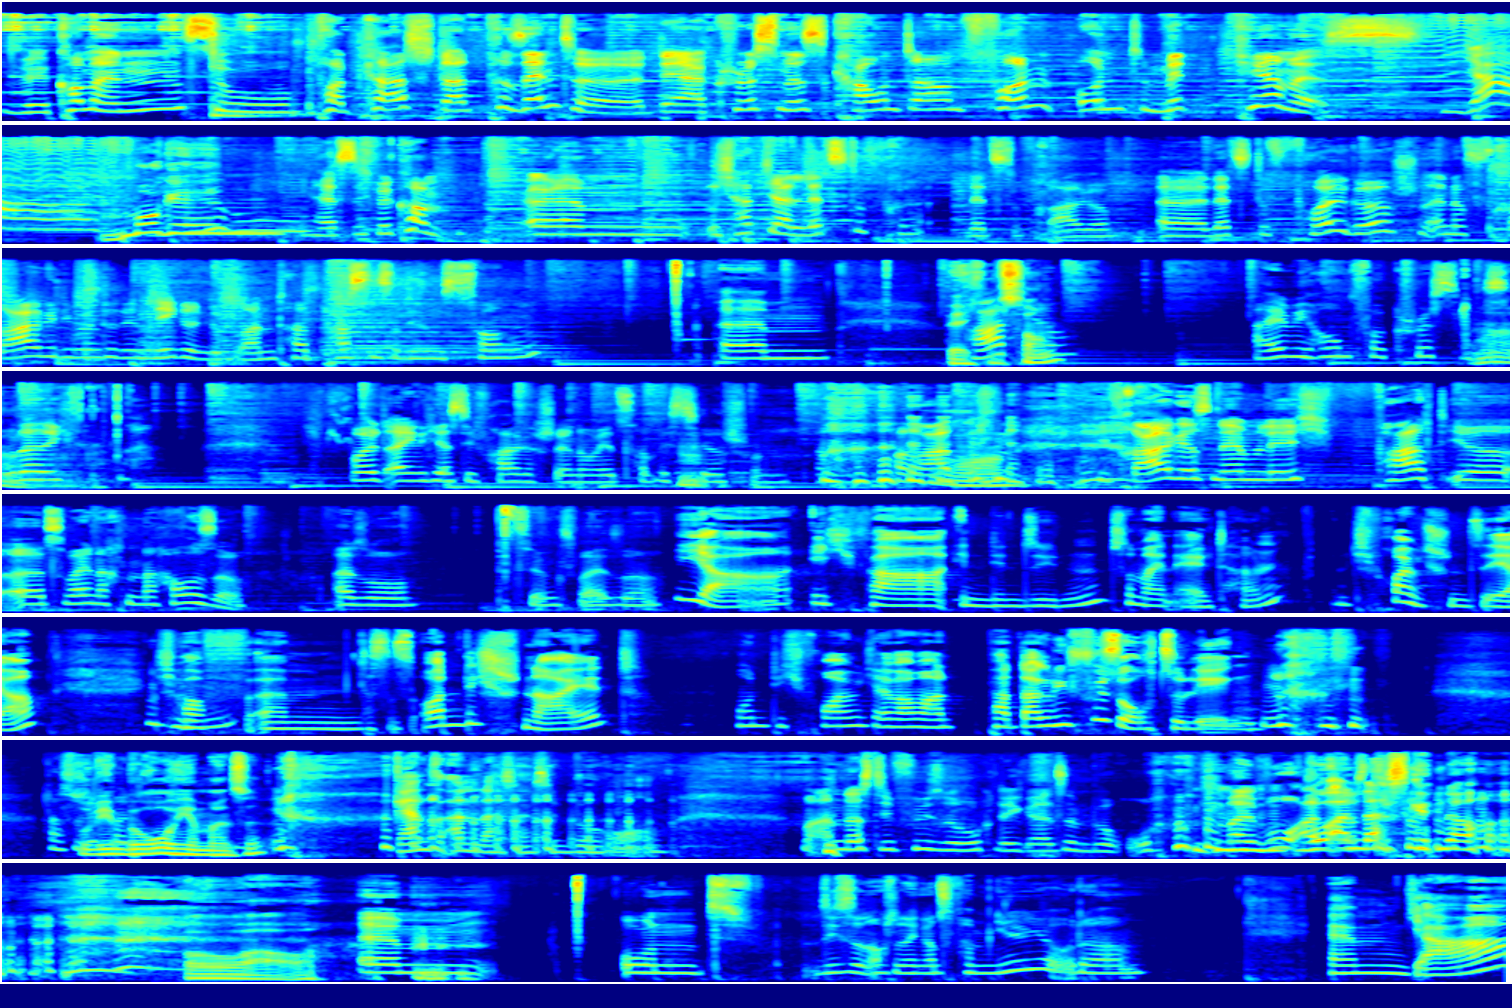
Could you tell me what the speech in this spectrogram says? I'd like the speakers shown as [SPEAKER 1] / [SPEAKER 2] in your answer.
[SPEAKER 1] Willkommen zu Podcast statt Präsente, der Christmas Countdown von und mit Kirmes.
[SPEAKER 2] Ja!
[SPEAKER 3] Morgen!
[SPEAKER 1] Herzlich willkommen. Ähm, ich hatte ja letzte, Fra letzte Frage, äh, letzte Folge schon eine Frage, die mir unter den Nägeln gebrannt hat, passend zu diesem Song. Ähm,
[SPEAKER 3] Welchen
[SPEAKER 1] fahrt
[SPEAKER 3] Song?
[SPEAKER 1] I'll be home for Christmas.
[SPEAKER 3] Ah.
[SPEAKER 1] Oder ich, ich wollte eigentlich erst die Frage stellen, aber jetzt habe ich es hier schon äh, verraten. Die Frage ist nämlich, fahrt ihr äh, zu Weihnachten nach Hause? Also, beziehungsweise,
[SPEAKER 2] Ja, ich fahre in den Süden zu meinen Eltern und ich freue mich schon sehr. Ich hoffe, ähm, dass es ordentlich schneit und ich freue mich einfach mal ein paar Tage die Füße hochzulegen.
[SPEAKER 1] hast du
[SPEAKER 3] So wie im Büro hier, meinst du?
[SPEAKER 2] Ganz anders als im Büro.
[SPEAKER 1] mal anders die Füße hochlegen als im Büro? mal woanders.
[SPEAKER 2] Woanders, genau.
[SPEAKER 3] Oh, wow.
[SPEAKER 1] Ähm, und siehst du dann auch deine ganze Familie oder?
[SPEAKER 2] Ähm, ja,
